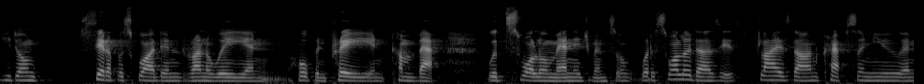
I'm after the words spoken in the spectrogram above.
You don't set up a squad and run away and hope and pray and come back with swallow management. So, what a swallow does is flies down, craps on you, and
